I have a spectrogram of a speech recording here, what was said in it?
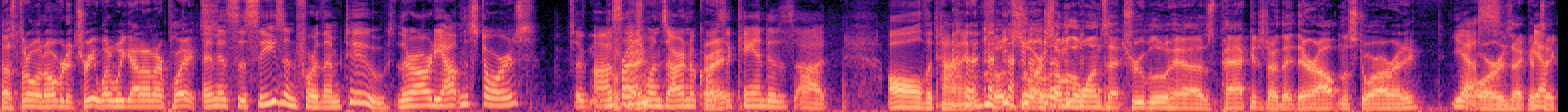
let's throw it over to Treat. What do we got on our plates? And it's the season for them too. They're already out in the stores. So the fresh Okay. ones are, and of course Right. the canned is uh, all the time. So, so are some of the ones that True Blue has packaged? Are they they're out in the store already? Yes. Or is that gonna Yep. take?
